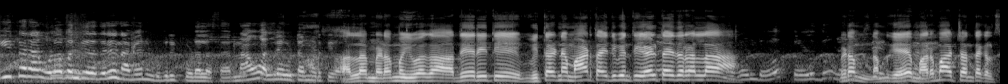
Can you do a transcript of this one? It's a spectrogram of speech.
ಈ ತರ ಹುಳ ಬಂದಿರೋದನ್ನೇ ನಾವೇನು ಹುಡುಗರಿಗೆ ಕೊಡಲ್ಲ ಸರ್. ನಾವು ಅಲ್ಲೇ ಊಟ ಮಾಡ್ತೀವಿ. ಅಲ್ಲ ಮೇಡಮ್ ಇವಾಗ ಅದೇ ರೀತಿ ವಿತರಣೆ ಮಾಡ್ತಾ ಇದೀವಿ ಅಂತ ಹೇಳ್ತಾ ಇದಾರಲ್ಲ. ತೊಳೆದು ಮೇಡಮ್ ನಮ್ಗೆ ಮರ್ಮಾಚ ಅಂತ ಕೆಲಸ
